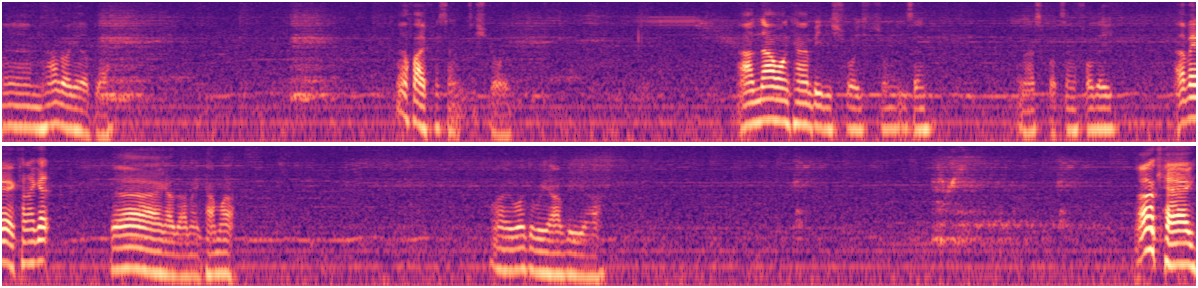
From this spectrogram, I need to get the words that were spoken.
Um, how do I get up there? Well, 5% destroyed. And now one can't be destroyed for some reason. And that's what's in for the elevator. Can I get? Ah, I got that my camera. Right, what do we have here? Okay.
